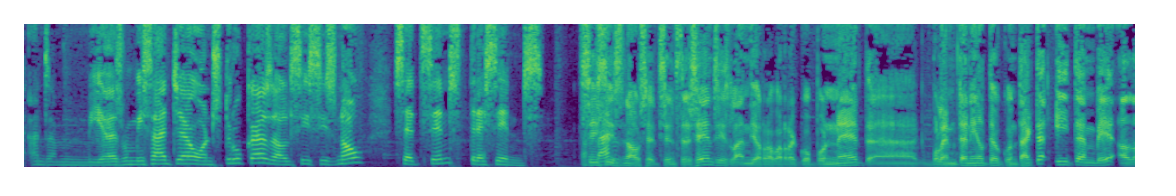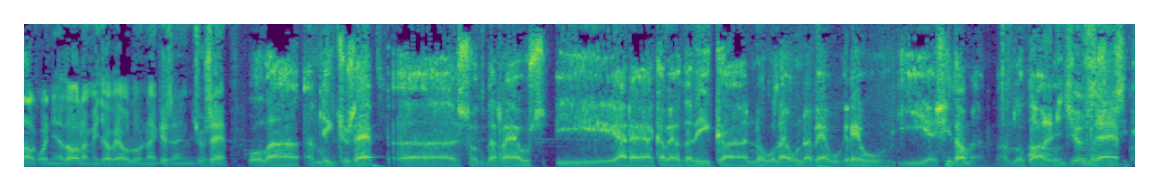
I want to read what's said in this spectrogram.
ens envies un missatge o ens truques al 669 700 300. Per tant, 669 700 300, islàndia arroba recu.net. Eh, volem tenir el teu contacte i també el del guanyador, la millor veu l'una, que és en Josep. Hola, em dic Josep, eh, sóc de Reus i ara acabeu de dir que no voleu una veu greu i així d'home, amb la qual... Home, Josep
